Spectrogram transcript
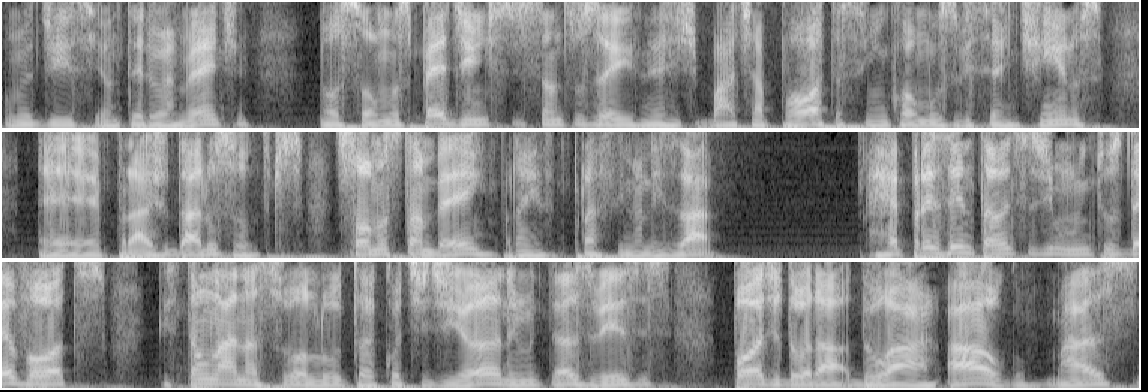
Como eu disse anteriormente, nós somos pedintes de Santos Reis, né? A gente bate a porta, assim como os vicentinos, é, para ajudar os outros. Somos também, para finalizar, representantes de muitos devotos que estão lá na sua luta cotidiana e muitas vezes pode doar, doar algo, mas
